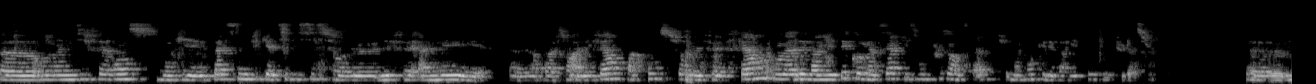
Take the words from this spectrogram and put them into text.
euh, on a une différence donc, qui n'est pas significative ici sur l'effet année et euh, l'interaction année-ferme. Par contre, sur l'effet ferme, on a des variétés commerciales qui sont plus instables finalement que les variétés de population euh,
